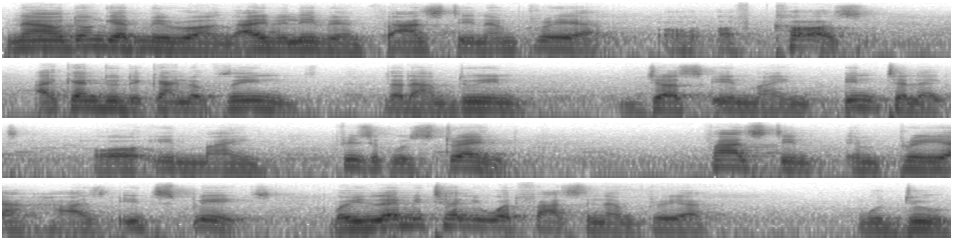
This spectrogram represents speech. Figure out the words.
Now, don't get me wrong, I believe in fasting and prayer. Of course, I can do the kind of things that I'm doing just in my intellect or in my physical strength fasting and prayer has its place. But let me tell you what fasting and prayer would do.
